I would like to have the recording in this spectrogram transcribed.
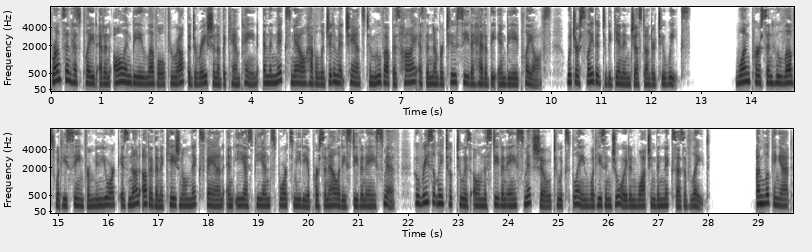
Brunson has played at an all-NBA level throughout the duration of the campaign and the Knicks now have a legitimate chance to move up as high as the number two seed ahead of the NBA playoffs, which are slated to begin in just under two weeks. One person who loves what he's seeing from New York is none other than occasional Knicks fan and ESPN sports media personality Stephen A. Smith, who recently took to his own The Stephen A. Smith Show to explain what he's enjoyed in watching the Knicks as of late. I'm looking at,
